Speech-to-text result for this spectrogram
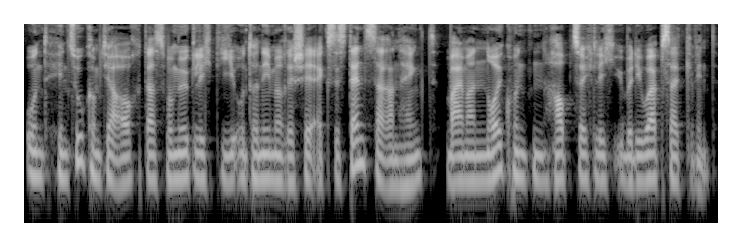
Und hinzu kommt ja auch, dass womöglich die unternehmerische Existenz daran hängt, weil man Neukunden hauptsächlich über die Website gewinnt.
